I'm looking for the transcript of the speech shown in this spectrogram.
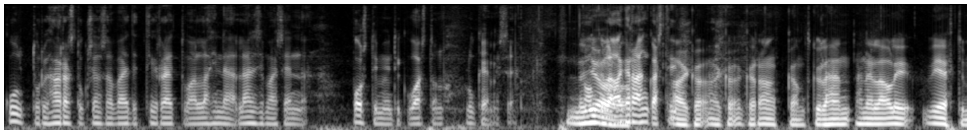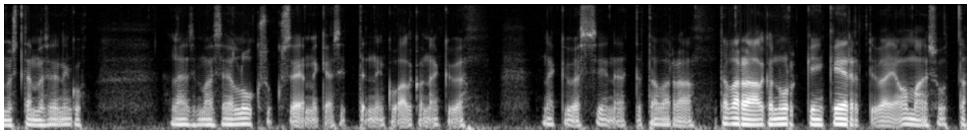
kulttuuriharrastuksensa väitettiin raittuvan lähinnä länsimäisen postimyyntikuvaston lukemiseen. No on joo, kyllä aika rankasti. Aika, aika, aika rankkaa, mutta kyllä hän, hänellä oli viehtymys tämmöiseen niin kuin länsimaiseen luksukseen, mikä sitten niin kuin alkoi näkyä, näkyä siinä, että tavaraa, tavaraa alkoi nurkkiin kertyä ja omaisuutta,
